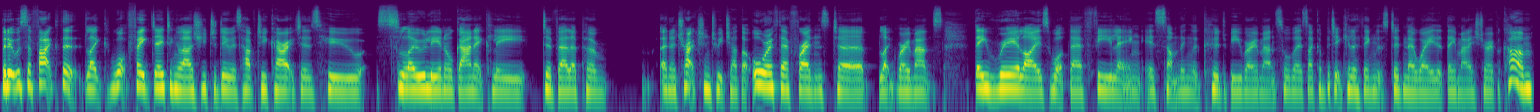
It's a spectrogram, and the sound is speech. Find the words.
But it was the fact that, like, what fake dating allows you to do is have two characters who slowly and organically develop a an attraction to each other or if they're friends to like romance they realize what they're feeling is something that could be romance or there's like a particular thing that stood in their way that they managed to overcome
